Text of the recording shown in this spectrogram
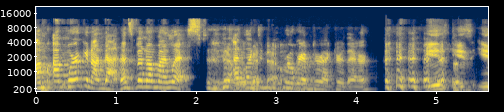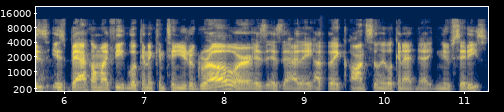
I'm I'm working on that. That's been on my list. Yeah, I'd we'll like to be the program director there. is is is is back on my feet looking to continue to grow, or is is are they are they constantly looking at, at new cities?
